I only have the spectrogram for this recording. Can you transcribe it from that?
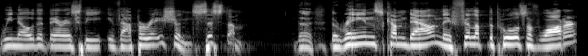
We know that there is the evaporation system. The, the rains come down, they fill up the pools of water,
